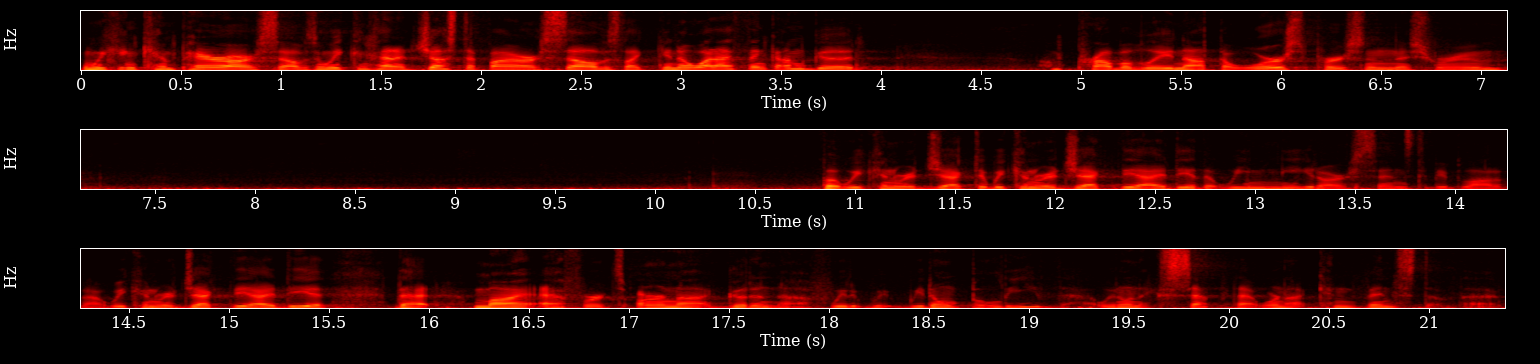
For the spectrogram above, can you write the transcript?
And we can compare ourselves and we can kind of justify ourselves like, you know what, I think I'm good. I'm probably not the worst person in this room. But we can reject it. We can reject the idea that we need our sins to be blotted out. We can reject the idea that my efforts are not good enough. We, we, we don't believe that. We don't accept that. We're not convinced of that.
